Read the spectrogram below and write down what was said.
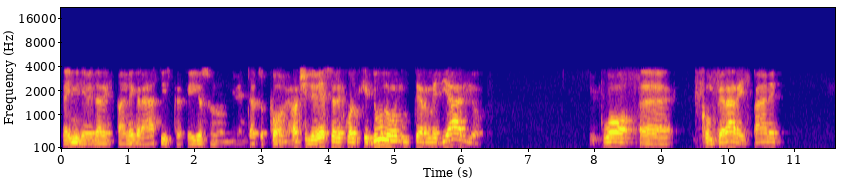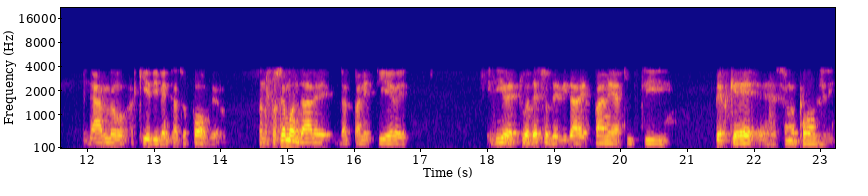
lei mi deve dare il pane gratis perché io sono diventato povero, no? ci deve essere qualcheduno intermediario che può eh, comprare il pane e darlo a chi è diventato povero. Non possiamo andare dal panettiere e dire tu adesso devi dare il pane a tutti perché eh, sono poveri.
